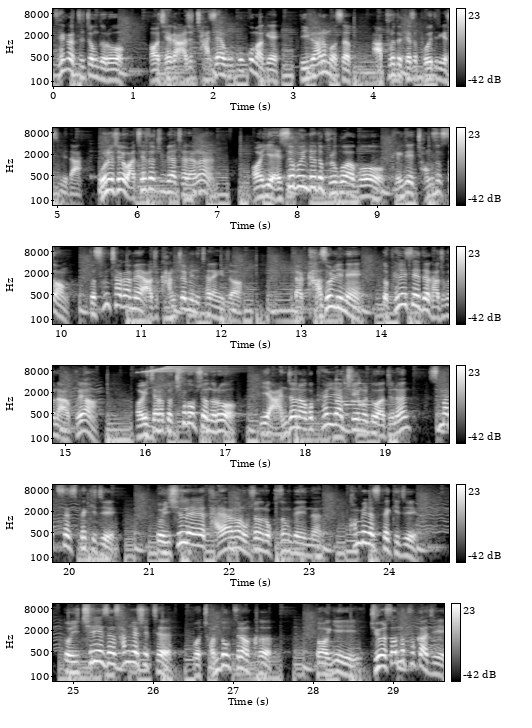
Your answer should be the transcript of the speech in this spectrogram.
생각 들 정도로 어, 제가 아주 자세하고 꼼꼼하게 리뷰하는 모습 앞으로도 계속 보여드리겠습니다. 오늘 저희 와치에서 준비한 차량은 어, 이 SUV인데도 불구하고 굉장히 정숙성 또 승차감에 아주 강점 있는 차량이죠. 자, 가솔린에 또 펠리세이드 가지고 나왔고요. 어, 이 차량 또 추가 옵션으로 이 안전하고 편리한 주행을 도와주는 스마트 센스 패키지, 또 이 실내에 다양한 옵션으로 구성되어 있는 컨비니언스 패키지, 또 이 7인승 3열 시트, 뭐 전동 트렁크, 또 이 듀얼 썬루프까지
